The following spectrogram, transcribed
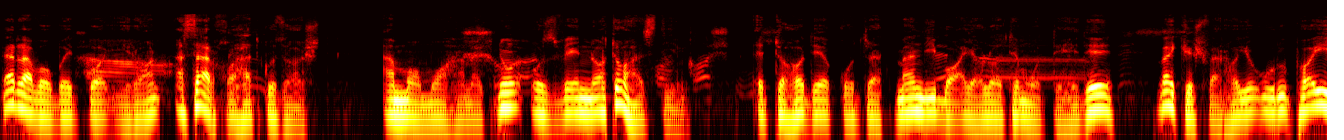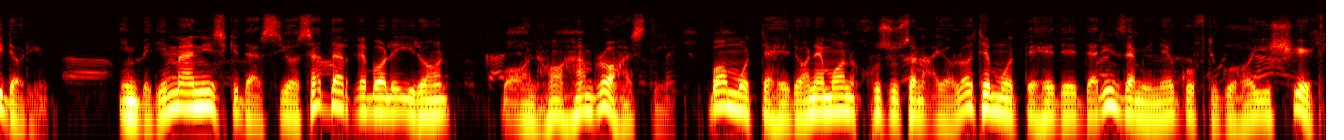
در روابط با ایران اثر خواهد گذاشت. اما ما همکنون عضو ناتو هستیم. اتحاد قدرتمندی با ایالات متحده و کشورهای اروپایی داریم. این بدین معنی است که در سیاست در قبال ایران با آنها همراه هستیم. با متحدانمان خصوصا ایالات متحده در این زمینه گفتگوهایی شکل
